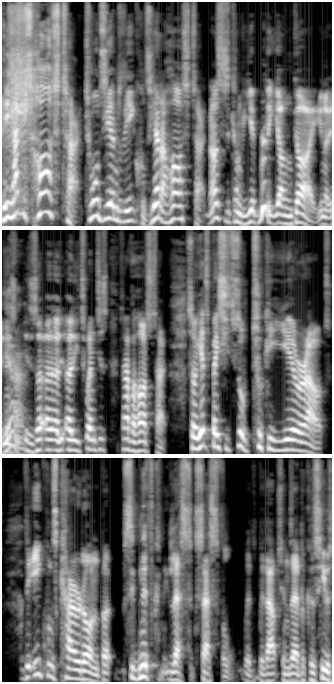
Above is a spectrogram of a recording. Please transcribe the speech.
he had this heart attack towards the end of the Equals. He had a heart attack. Now this is a kind of a really young guy, you know, in Yeah. his, his early twenties to have a heart attack. So he had to basically sort of took a year out. The Equals carried on, but significantly less successful with, without him there because he was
